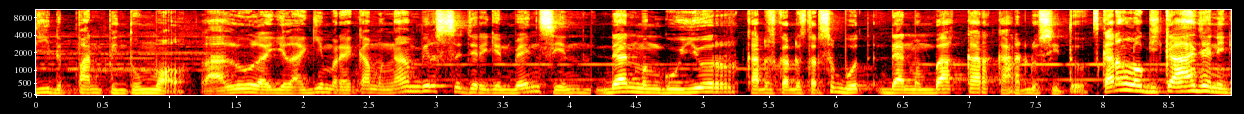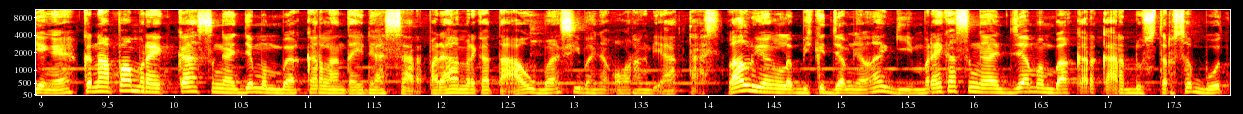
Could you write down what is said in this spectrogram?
di depan pintu mall. Lalu lagi-lagi mereka mengambil sejerigen bensin dan mengguyur kardus-kardus tersebut dan membakar kardus itu. Sekarang logika aja nih geng ya. Kenapa mereka sengaja membakar lantai dasar padahal mereka tahu masih banyak orang di atas. Lalu yang lebih kejamnya lagi, mereka sengaja membakar kardus tersebut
